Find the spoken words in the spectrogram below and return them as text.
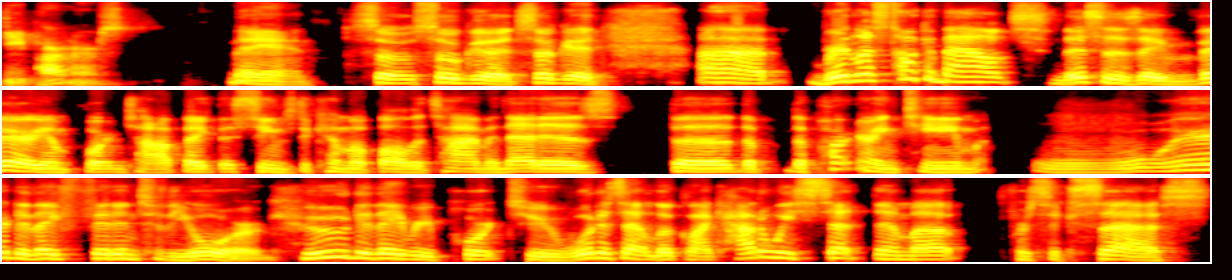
deep partners. Man, so so good, so good. Uh, Bryn, let's talk about this. Is a very important topic that seems to come up all the time, and that is the the, the partnering team. Where do they fit into the org? Who do they report to? What does that look like? How do we set them up for success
